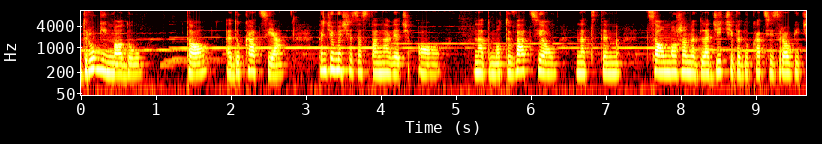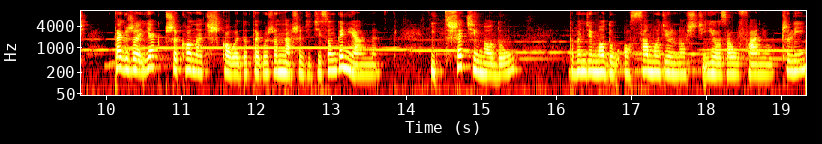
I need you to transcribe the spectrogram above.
Drugi moduł to edukacja. Będziemy się zastanawiać o, nad motywacją, nad tym, co możemy dla dzieci w edukacji zrobić, także jak przekonać szkołę do tego, że nasze dzieci są genialne. I trzeci moduł to będzie moduł o samodzielności i o zaufaniu, czyli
